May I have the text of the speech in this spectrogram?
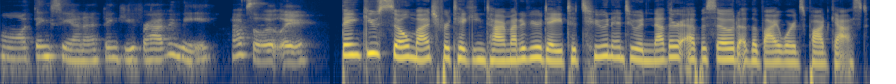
Oh, thanks, Hannah. Thank you for having me. Absolutely. Thank you so much for taking time out of your day to tune into another episode of the Bywords podcast.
